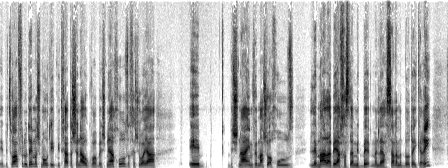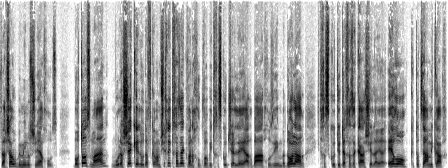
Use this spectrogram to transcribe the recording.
בצורה אפילו די משמעותית. מתחילת השנה הוא כבר ב-2%, אחרי שהוא היה אה, בשניים ומשהו אחוז למעלה ביחס למטבע, לסל המטבעות העיקרי, ועכשיו הוא במינוס 2 אחוז. באותו זמן, מול השקל הוא דווקא ממשיך להתחזק, ואנחנו כבר בהתחזקות של אה, 4 אחוזים בדולר, התחזקות יותר חזקה של האירו כתוצאה מכך,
